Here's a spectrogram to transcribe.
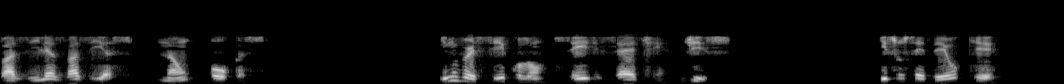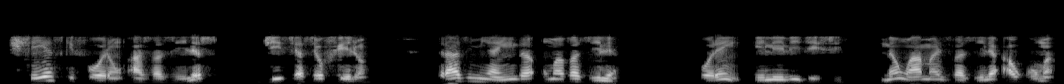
vasilhas vazias, não poucas. E no versículo 6 e 7 diz: E sucedeu que, cheias que foram as vasilhas, disse a seu filho: Traze-me ainda uma vasilha. Porém, ele lhe disse: Não há mais vasilha alguma.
